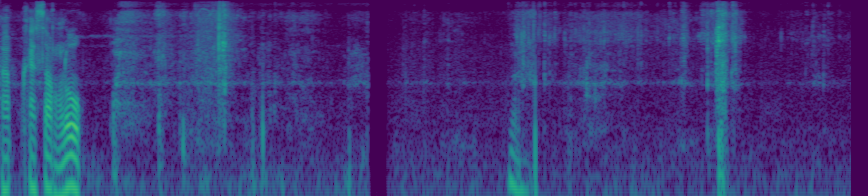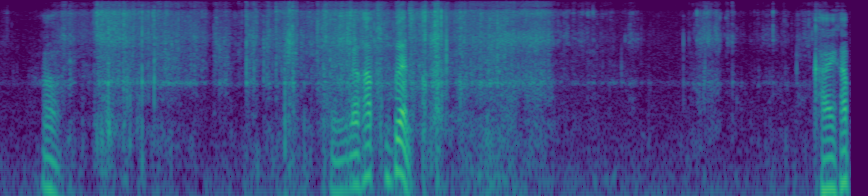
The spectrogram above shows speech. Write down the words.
ครับแค่สองลูก อ้าวถึงแล้วครับ เพื่อนๆใครครับ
